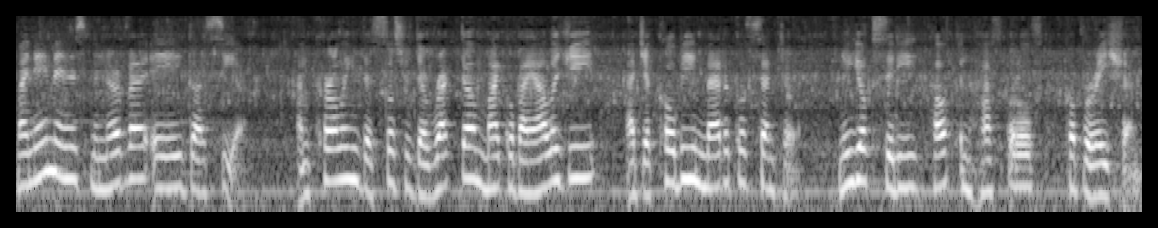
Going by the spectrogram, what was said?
My name is Minerva A. Garcia. I'm currently the Social Director Microbiology at Jacobi Medical Center, New York City Health and Hospitals Corporation.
